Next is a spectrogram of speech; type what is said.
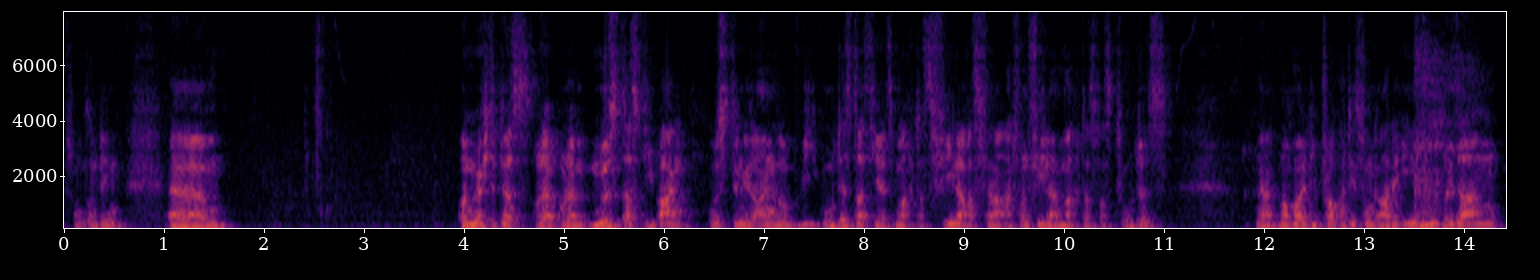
schon so ein Ding. Ähm, und möchtet das oder, oder müsst das debuggen. Müsst irgendwie sagen, so, wie gut ist das jetzt? Macht das Fehler? Was für eine Art von Fehlern macht das? Was tut es? Ja, Nochmal die Properties von gerade eben, die sagen,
